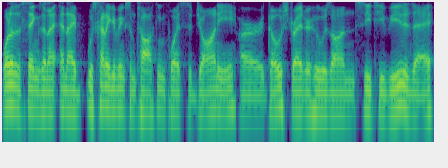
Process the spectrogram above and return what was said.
one of the things, and I and I was kind of giving some talking points to Johnny, our ghostwriter who was on CTV today.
